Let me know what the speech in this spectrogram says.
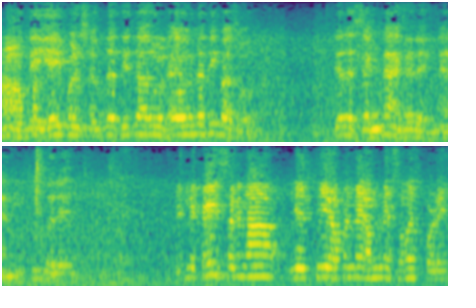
એટલે એ પણ શબ્દથી તારો ઉઠાયો નથી પાછો. ત્યારે સંજ્ઞા કરે જ્ઞાની. શું કરે? એટલે કઈ સંજ્ઞા એથી આપણને અમને સમજ પડે?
